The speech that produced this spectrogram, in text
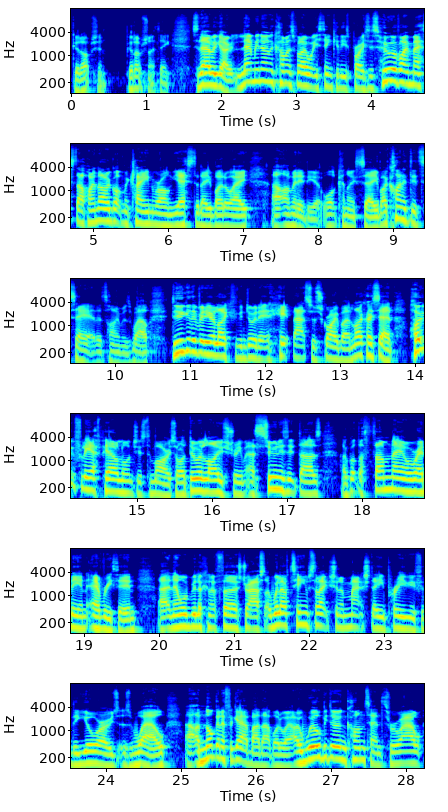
good option. Good option, I think. So there we go. Let me know in the comments below what you think of these prices. Who have I messed up? I know I got McLean wrong yesterday, by the way. Uh, I'm an idiot. What can I say? But I kind of did say it at the time as well. Do give the video a like if you've enjoyed it and hit that subscribe button. Like I said, hopefully FPL launches tomorrow. So I'll do a live stream as soon as it does. I've got the thumbnail ready and everything. Uh, and then we'll be looking at first drafts. I will have team selection and match day preview for the Euros as well. Uh, I'm not going to forget about that, by the way. I will be doing content throughout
